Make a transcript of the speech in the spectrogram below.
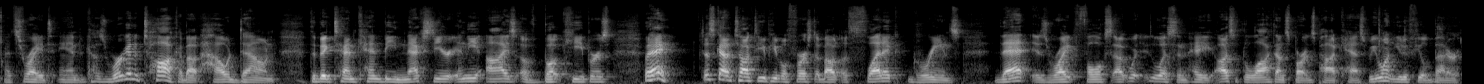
That's right. And because we're going to talk about how down the Big Ten can be next year in the eyes of bookkeepers. But hey, just got to talk to you people first about Athletic Greens. That is right, folks. Uh, listen, hey, us at the Locked On Spartans podcast, we want you to feel better.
